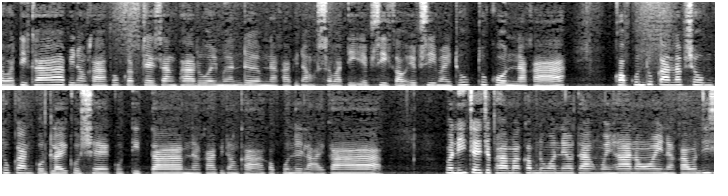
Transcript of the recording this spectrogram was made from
สวัสดีค่ะพี่น้องค่ะพบกับใจสร้างพารวยเหมือนเดิมนะคะ พี่น้องสวัสดี FC เก่า FC ใหม่ทุกทุกคนนะคะ ขอบคุณทุกการรับชม ทุกการกดไลค์กดแชร์กดติดตามนะคะ พี่น้องค่ะขอบคุณหลายๆค่ะ วันนี้ใจจะพามาคำนวณแนวทางหวยห้าน้อยนะคะ วันที่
